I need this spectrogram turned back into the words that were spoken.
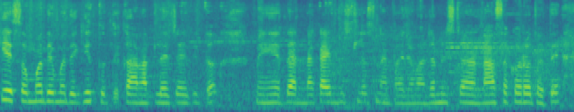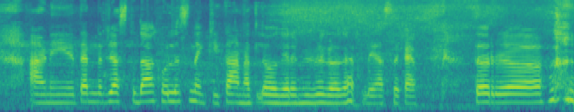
केस मध्ये मध्ये घेत होते कानातल्याच्या तिथं. मी त्यांना काही दिसलंच नाही पाहिजे. माझ्या मिस्टरांना असं करत होते. आणि त्यांना जास्त दाखवलंच नाही की कानातलं वगैरे मी वेगळं घातले असं काय. तर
